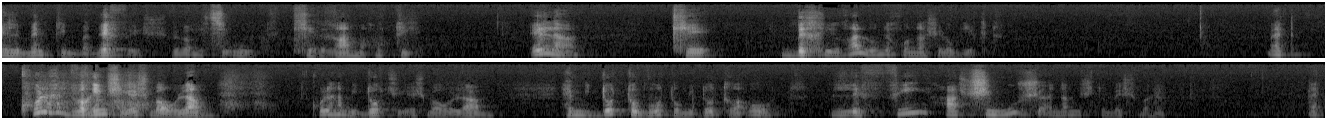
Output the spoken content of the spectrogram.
אלמנטים בנפש ובמציאות כרע מהותי, אלא כבחירה לא נכונה של אובייקט. אומרת, כל הדברים שיש בעולם, כל המידות שיש בעולם, הן מידות טובות או מידות רעות לפי השימוש שאדם משתמש בהן. אומרת,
